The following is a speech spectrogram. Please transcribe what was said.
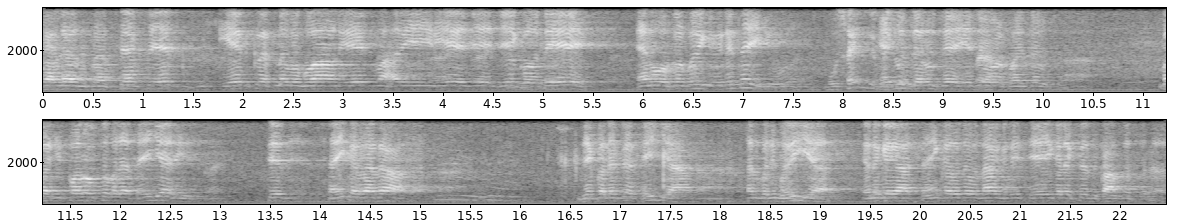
કલ્યાણ પ્રત્યક્ષ એ જ- એ જ કૃષ્ણ ભગવાન એ મહાવીર એ જે જે કહો તે એનું ઓળખાણ પડી ગયું એટલે થઈ ગયું. ભૂસાઈ ગયું. એટલું જરૂર છે એ જ ઓળખવાની જરૂર છે. બાકી પરોક્ષ તો બધા થઈ ગયા નહીં. તે સહી કરવા ના આવ્યા. જે કલેક્ટર થઈ ગયા અને પછી મરી ગયા એને કઈ આ સહી કરો તો ના કરી તે કલેક્ટરનું કામ નથી થતા.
